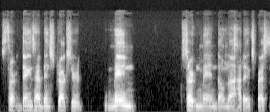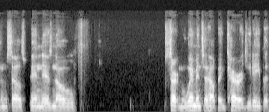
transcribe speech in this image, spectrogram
certain things have been structured, men, certain men don't know how to express themselves, and there's no certain women to help encourage it either.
